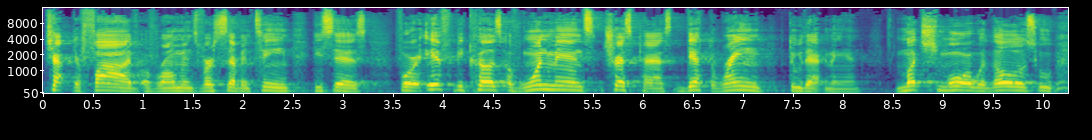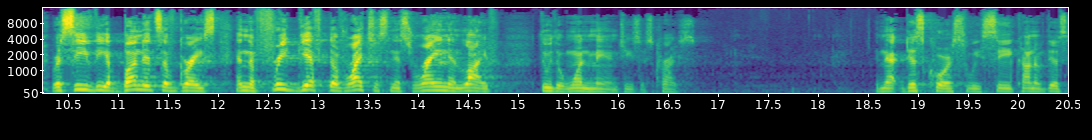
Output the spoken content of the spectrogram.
chapter 5 of Romans, verse 17. He says, For if because of one man's trespass death reigned through that man, much more will those who receive the abundance of grace and the free gift of righteousness reign in life through the one man, Jesus Christ. In that discourse, we see kind of this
